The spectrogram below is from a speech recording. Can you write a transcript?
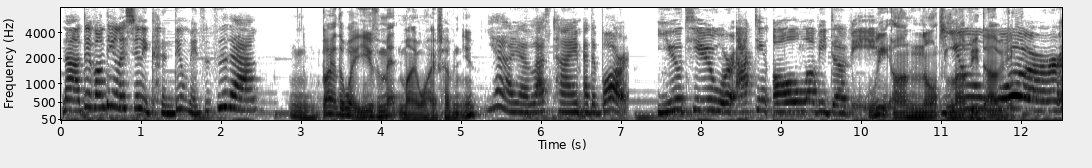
那对方听了心里肯定美滋滋的啊。Mm, by the way, you've met my wife, haven't you? Yeah, yeah, last time at the bar. You two were acting all lovey-dovey. We are not lovey-dovey. You were.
